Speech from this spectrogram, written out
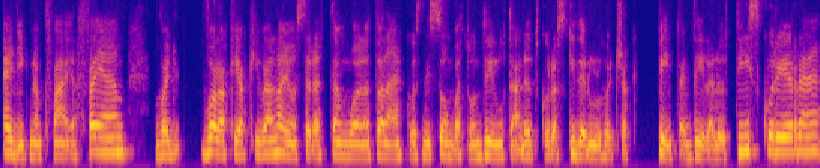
egyik nap fáj a fejem, vagy valaki, akivel nagyon szerettem volna találkozni szombaton délután 5-kor, az kiderül, hogy csak péntek délelőtt 10-kor ér rá,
